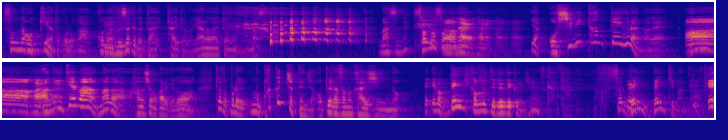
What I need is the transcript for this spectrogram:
そんな大きなところがこんなふざけたタイトルをやらないと思うのまず。まずね。そもそもね、あはいはいはいはい。いやおしり探偵ぐらいまでああはいあの行けばまだ話はわかるけどただこれもうパクっちゃってんじゃんオペラ座の怪人の。えやっぱ便器かぶって出てくるんじゃないですかそれベンベンキマンだ え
